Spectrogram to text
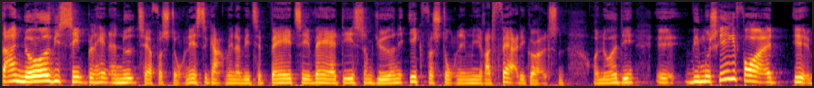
der er noget, vi simpelthen er nødt til at forstå. Næste gang vender vi tilbage til, hvad er det, som jøderne ikke forstod, nemlig retfærdiggørelsen og noget af det, øh, vi måske ikke for at øh,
